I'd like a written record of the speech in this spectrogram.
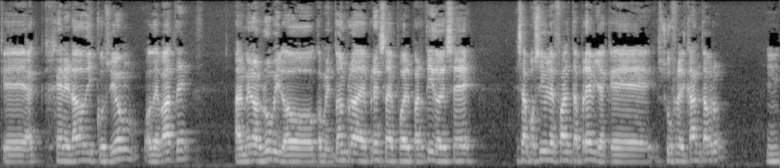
que ha generado discusión o debate, al menos Rubi lo comentó en rueda de prensa después del partido, ese esa posible falta previa que sufre el cántabro. Mm.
